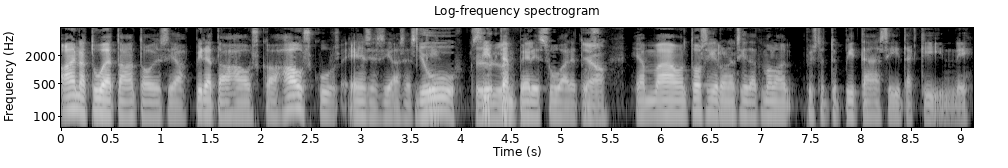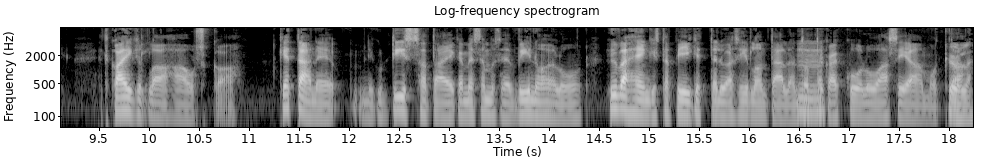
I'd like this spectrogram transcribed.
aina tuetaan toisia, pidetään hauskaa, hauskuus ensisijaisesti, Juu, kyllä. sitten pelisuoritus. Joo. Ja mä oon tosi iloinen siitä, että me ollaan pystytty pitämään siitä kiinni, että kaikilla on hauskaa. Ketään ei niin kuin dissata eikä me semmoiseen vinoiluun. Hyvä henkistä piikittelyä silloin tällöin, mm. totta kai kuuluu asiaan, mutta Kyllä.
